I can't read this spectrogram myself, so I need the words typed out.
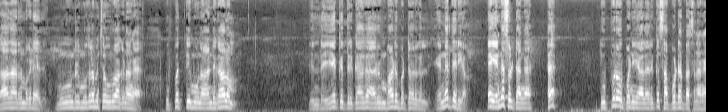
சாதாரணமாக கிடையாது. மூன்று முதலமைச்சரை உருவாக்குனாங்க. முப்பத்தி மூணு ஆண்டு காலம் இந்த இயக்கத்திற்காக அரும்பாடுபட்டவர்கள் என்ன தெரியும்? ஏ என்ன சொல்லிட்டாங்க? துப்புரவு பணியாளருக்கு சப்போர்ட்டாக பேசுனாங்க.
